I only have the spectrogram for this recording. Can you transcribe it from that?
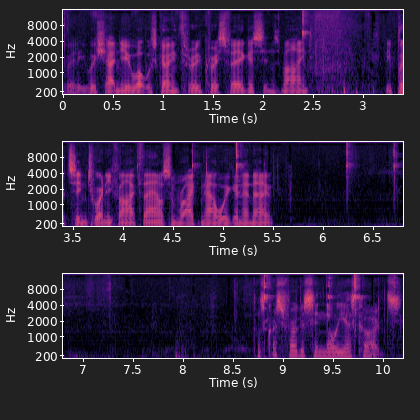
Really wish I knew what was going through Chris Ferguson's mind. If he puts in 25,000 right now, we're going to know. Does Chris Ferguson know he has cards?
